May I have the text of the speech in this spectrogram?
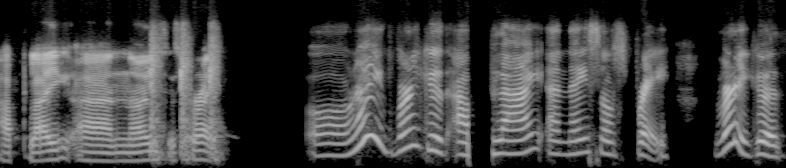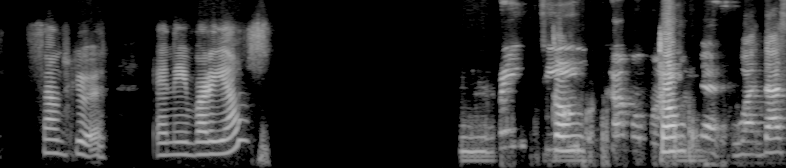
Apply a noise spray. All right, very good. Apply a nasal spray. Very good. Sounds good. Anybody else? Don't- chamomile. don't- What does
